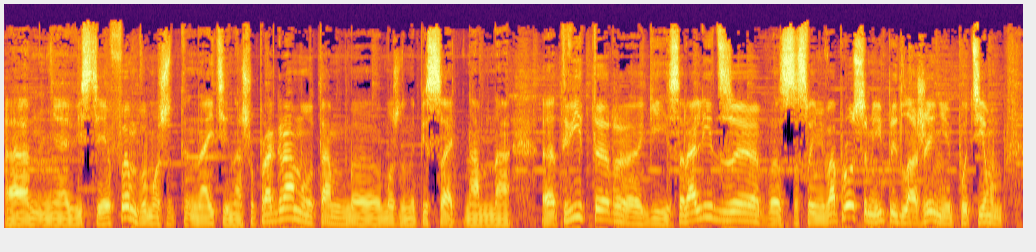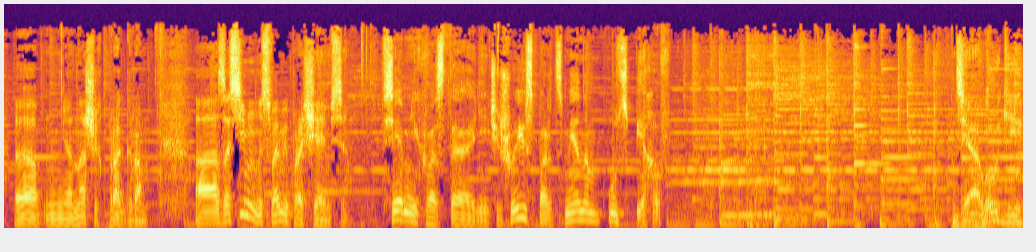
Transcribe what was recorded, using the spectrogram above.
Вести ФМ вы можете найти нашу программу. Там э, можно написать нам на э, Твиттер Гии Саралидзе со своими вопросами и предложениями по темам наших программ. А за сим мы с вами прощаемся. Всем ни хвоста, ни чешуи, спортсменам успехов. Диалоги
